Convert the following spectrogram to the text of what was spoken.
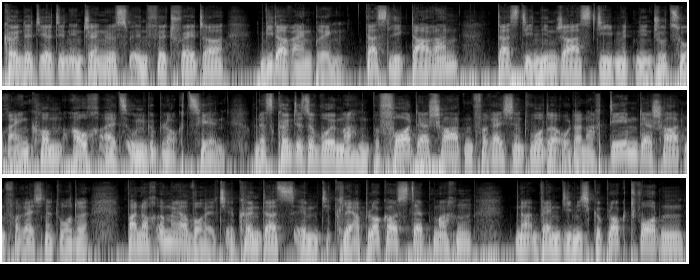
könntet ihr den Ingenious Infiltrator wieder reinbringen. Das liegt daran, dass die Ninjas, die mit Ninjutsu reinkommen, auch als ungeblockt zählen. Und das könnt ihr sowohl machen, bevor der Schaden verrechnet wurde oder nachdem der Schaden verrechnet wurde, wann auch immer ihr wollt. Ihr könnt das im Declare Blocker Step machen, wenn die nicht geblockt wurden.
